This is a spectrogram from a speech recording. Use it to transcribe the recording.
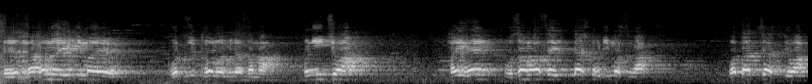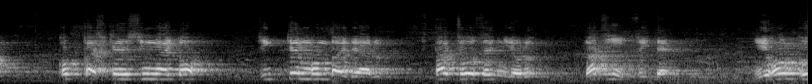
え中野駅前ご通行の皆様こんにちは。大変お騒がせいたしておりますが私たちは国家主権侵害と人権問題である北朝鮮による拉致について日本国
